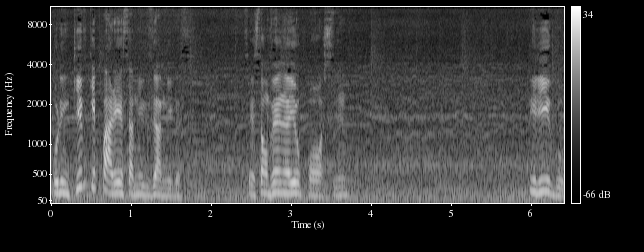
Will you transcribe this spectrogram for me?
Por incrível que pareça, amigos e amigas. Vocês estão vendo aí o poste, né? Perigo.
